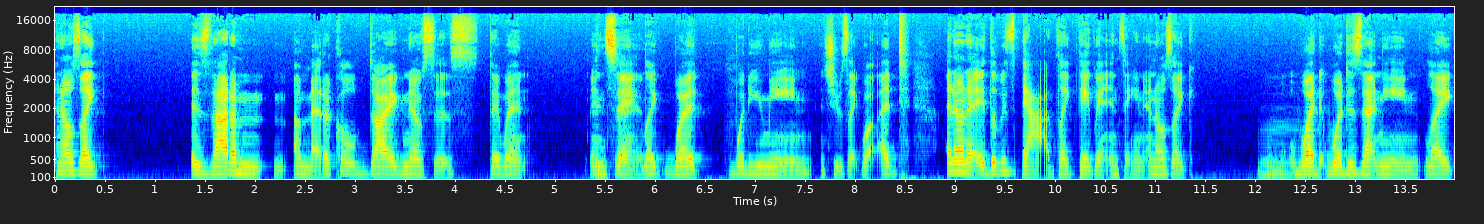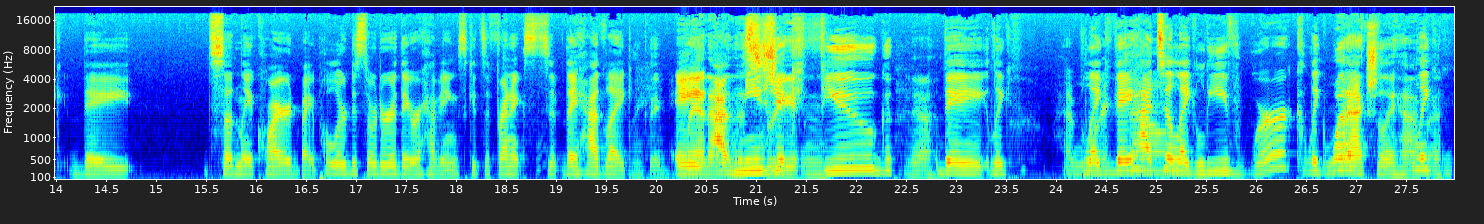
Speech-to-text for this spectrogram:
And I was like, is that a, a medical diagnosis? They went insane. Insane. Like what what do you mean? And she was like, well, I, I don't know. It was bad. Like they went insane. And I was like, Hmm. what what does that mean? Like they suddenly acquired bipolar disorder. They were having schizophrenic. They had like, Like they a ran out in the amnesic and- fugue. Yeah. They like Had like they had to like leave work. Like What actually happened? Like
